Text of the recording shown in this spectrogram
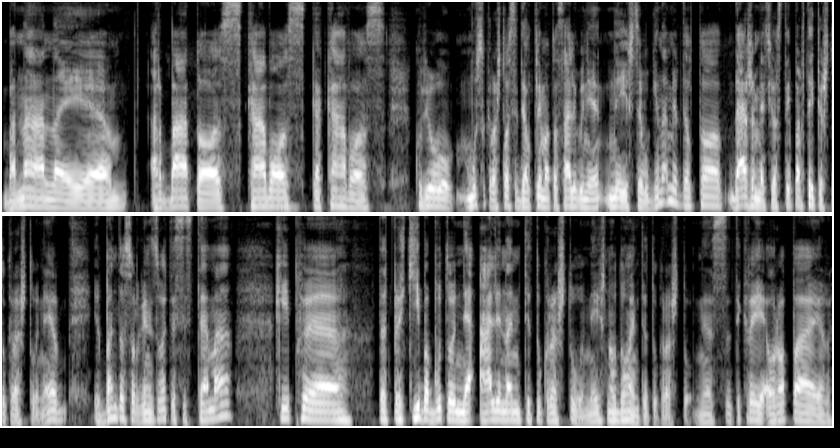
bananai, arbatos, kavos, kakavos, kurių mūsų kraštuose dėl klimato sąlygų ne, neišsiauginam ir dėl to vežamės juos taip ar taip iš tų kraštų. Ne, ir, ir bando suorganizuoti sistemą, kaip e, ta prekyba būtų nealinanti tų kraštų, neišnaudojanti tų kraštų. Nes tikrai Europa ir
